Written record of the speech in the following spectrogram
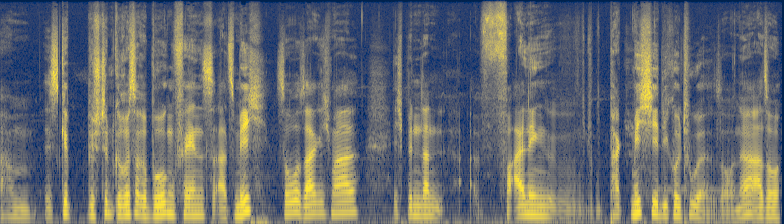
ähm, es gibt bestimmt größere Burgenfans als mich, so sage ich mal. Ich bin dann vor allen Dingen packt mich hier die Kultur so. Ne? Also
